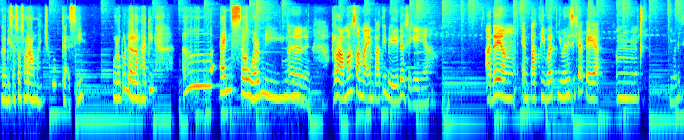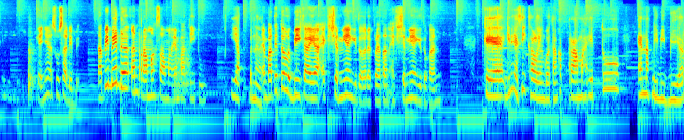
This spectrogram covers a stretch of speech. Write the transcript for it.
nggak bisa sosok ramah juga sih walaupun dalam hati oh I'm so warming. Ramah sama empati beda sih kayaknya. Ada yang empati banget gimana sih kak kayak hmm, gimana sih? Kayaknya susah deh. Tapi beda kan ramah sama empati itu. Iya benar Empati tuh lebih kayak actionnya gitu, ada kelihatan actionnya gitu kan. Kayak gini gak sih kalau yang gue tangkap ramah itu enak di bibir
